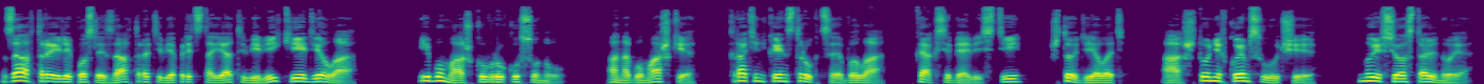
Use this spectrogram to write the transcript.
завтра или послезавтра тебе предстоят великие дела». И бумажку в руку сунул. А на бумажке кратенькая инструкция была, как себя вести, что делать, а что ни в коем случае, ну и все остальное.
